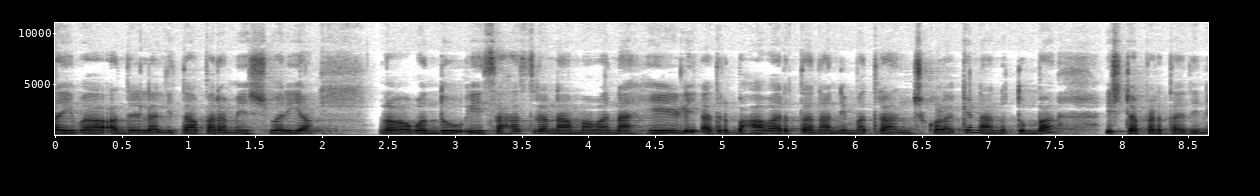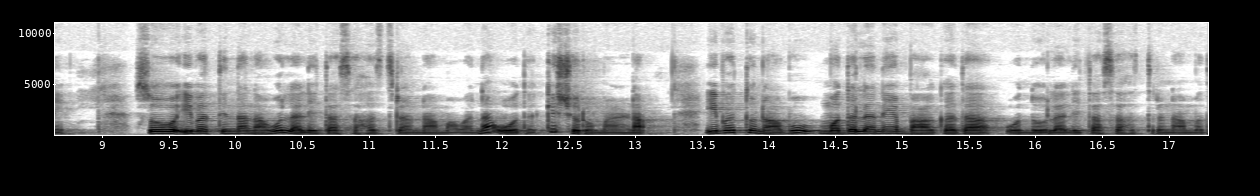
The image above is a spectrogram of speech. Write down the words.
ದೈವ ಅಂದರೆ ಲಲಿತಾ ಪರಮೇಶ್ವರಿಯ ಒಂದು ಈ ಸಹಸ್ರನಾಮವನ್ನು ಹೇಳಿ ಅದ್ರ ಭಾವಾರ್ಥನ ನಿಮ್ಮ ಹತ್ರ ಹಂಚ್ಕೊಳ್ಳೋಕ್ಕೆ ನಾನು ತುಂಬ ಇಷ್ಟಪಡ್ತಾ ಇದ್ದೀನಿ. ಸೊ ಇವತ್ತಿಂದ ನಾವು ಲಲಿತಾ ಸಹಸ್ರನಾಮವನ್ನು ಓದೋಕ್ಕೆ ಶುರು ಮಾಡೋಣ. ಇವತ್ತು ನಾವು ಮೊದಲನೇ ಭಾಗದ ಒಂದು ಲಲಿತಾ ಸಹಸ್ರನಾಮದ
